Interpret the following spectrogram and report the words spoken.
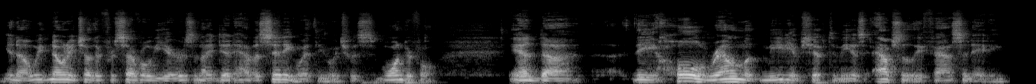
You know, we've known each other for several years, and I did have a sitting with you, which was wonderful. And uh, the whole realm of mediumship to me is absolutely fascinating.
